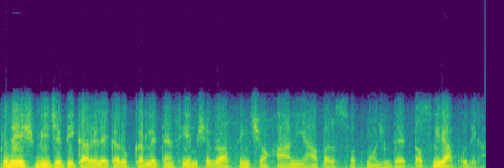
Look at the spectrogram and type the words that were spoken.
प्रदेश बीजेपी कार्यालय का रुख कर लेते हैं। सीएम शिवराज सिंह चौहान यहाँ पर इस वक्त मौजूद है। तस्वीर आपको दिखा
